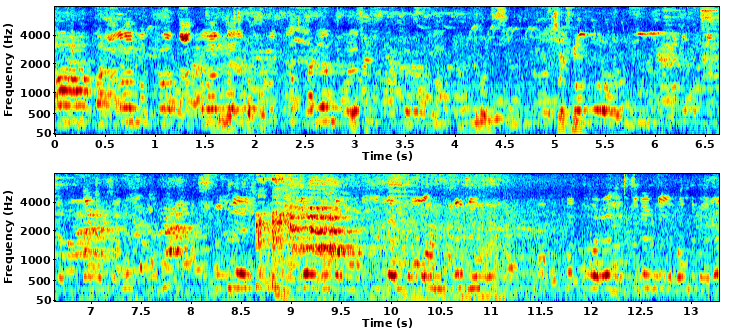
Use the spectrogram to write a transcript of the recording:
ಶಾಲಾ ಮಕ್ಕಳ ದಾಖಲಾತಿ ಇದು ಸರಿ ಒಂಬತ್ತುವರೆ ಹತ್ತು ಗಂಟೆಗೆ ಬಂದ ಮೇಲೆ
